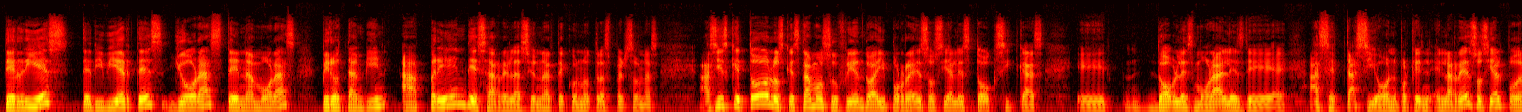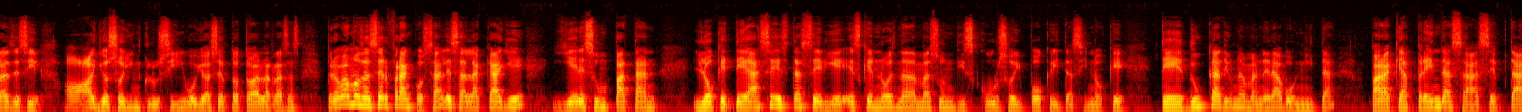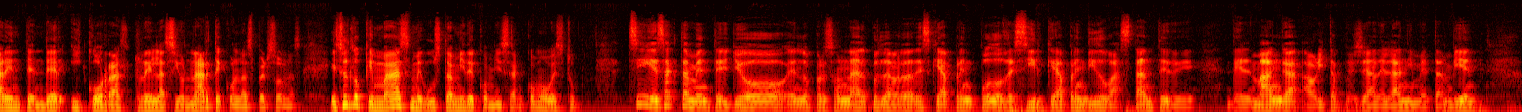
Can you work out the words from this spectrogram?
te ríes, te diviertes, lloras, te enamoras, pero también aprendes a relacionarte con otras personas. Así es que todos los que estamos sufriendo ahí por redes sociales tóxicas, eh, dobles morales de aceptación, porque en, la red social podrás decir, ah, yo soy inclusivo, yo acepto a todas las razas, pero vamos a ser francos, sales a la calle y eres un patán. Lo que te hace esta serie es que no es nada más un discurso hipócrita, sino que te educa de una manera bonita para que aprendas a aceptar, entender y relacionarte con las personas. Eso es lo que más me gusta a mí de Comisan. ¿Cómo ves tú? Sí, exactamente. Yo en lo personal, pues la verdad es que puedo decir que he aprendido bastante de, del manga, ahorita pues ya del anime también,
